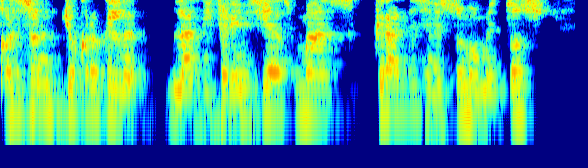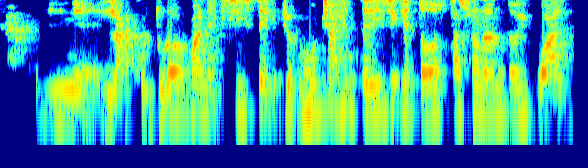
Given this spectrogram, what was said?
¿Cuáles son, yo creo que las diferencias más grandes en estos momentos? La cultura urbana existe, mucha gente dice que todo está sonando igual.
